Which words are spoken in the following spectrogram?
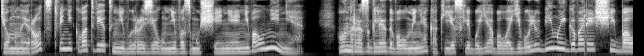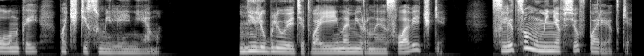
Темный родственник в ответ не выразил ни возмущения, ни волнения. Он разглядывал меня, как если бы я была его любимой говорящей баллонкой, почти с умилением. «Не люблю эти твои иномирные словечки. С лицом у меня все в порядке.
